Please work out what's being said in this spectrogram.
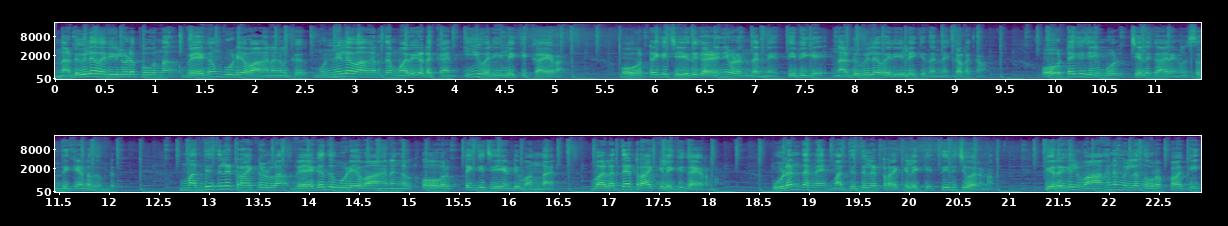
നടുവിലെ വരിയിലൂടെ പോകുന്ന വേഗം കൂടിയ വാഹനങ്ങൾക്ക് മുന്നിലെ വാഹനത്തെ മറികടക്കാൻ ഈ വരിയിലേക്ക് കയറാം. ഓവർടേക്ക് ചെയ്ത് കഴിഞ്ഞ ഉടൻ തന്നെ തിരികെ നടുവിലെ വരിയിലേക്ക് തന്നെ കടക്കണം. ഓവർടേക്ക് ചെയ്യുമ്പോൾ ചില കാര്യങ്ങൾ ശ്രദ്ധിക്കേണ്ടതുണ്ട്. മധ്യത്തിലെ ട്രാക്കിലുള്ള വേഗത കൂടിയ വാഹനങ്ങൾ ഓവർടേക്ക് ചെയ്യേണ്ടി വന്നാൽ വലത്തെ ട്രാക്കിലേക്ക് കയറണം. ഉടൻ തന്നെ മധ്യത്തിലെ ട്രാക്കിലേക്ക് തിരിച്ചു വരണം. പിറകിൽ വാഹനമില്ലെന്ന് ഉറപ്പാക്കി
